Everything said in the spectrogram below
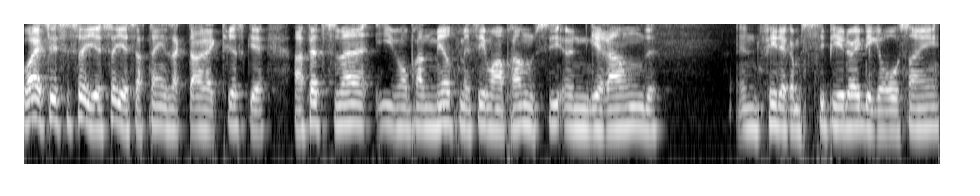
ouais, tu sais, c'est ça. Il y a ça. Il y a certains acteurs, actrices que, en fait, souvent, ils vont prendre MILF, mais tu sais, ils vont en prendre aussi une grande. Une fille de comme 6 pieds là avec des gros seins,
